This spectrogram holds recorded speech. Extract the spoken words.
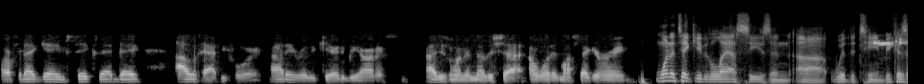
or for that game six that day, I was happy for it. I didn't really care to be honest. I just wanted another shot. I wanted my second ring. I want to take you to the last season uh, with the team because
